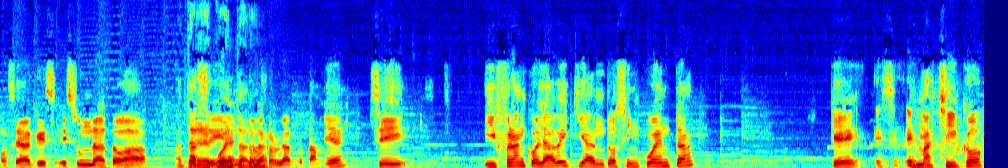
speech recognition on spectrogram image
O sea que es un dato a, a tener en cuenta, Nicolás Rolando también, sí. Y Franco Lavecchia en 250, que es, más chico.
